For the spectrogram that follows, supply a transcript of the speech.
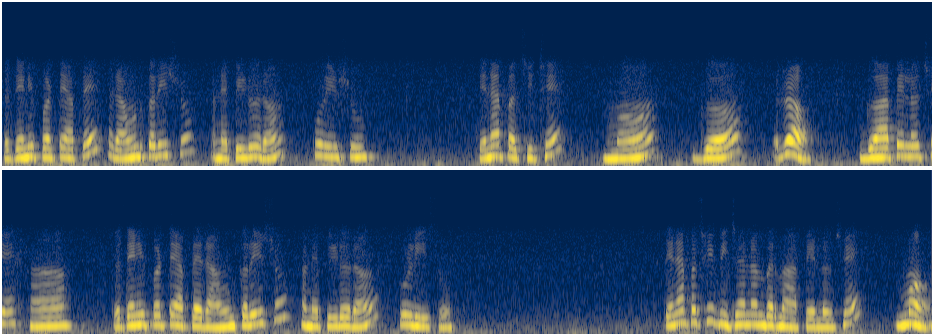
તો તેની ફરતે આપણે રાઉન્ડ કરીશું અને પીળો રંગ પૂરીશું. તેના પછી છે, મ, ગ, ર. ગ આપેલો છે, હા. તો તેની ફરતે આપણે રાઉન્ડ કરીશું અને પીળો રંગ પૂરીશું. તેના પછી બીજા નંબરમાં આપેલો છે, મ.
